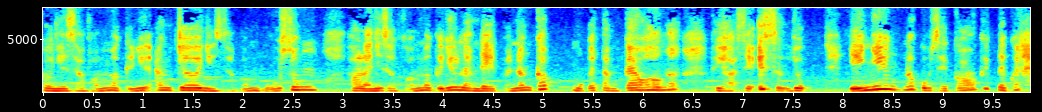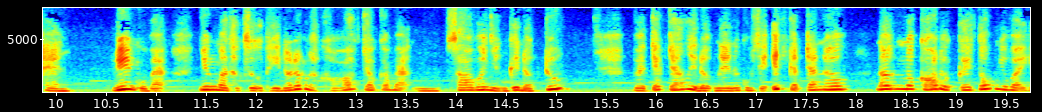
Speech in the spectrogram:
Còn những sản phẩm mà kiểu như ăn chơi, những sản phẩm bổ sung, hoặc là những sản phẩm mà kiểu như làm đẹp và nâng cấp một cái tầm cao hơn á, thì họ sẽ ít sử dụng. Dĩ nhiên, nó cũng sẽ có cái tệp khách hàng riêng của bạn, nhưng mà thật sự thì nó rất là khó cho các bạn so với những cái đợt trước. Và chắc chắn thì đợt này nó cũng sẽ ít cạnh tranh hơn. Nó nó có được cái tốt như vậy,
